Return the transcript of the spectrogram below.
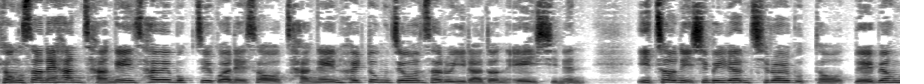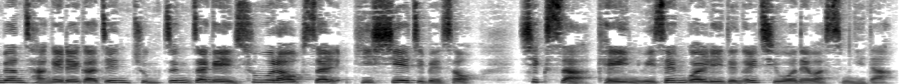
경산의 한 장애인 사회복지관에서 장애인 활동지원사로 일하던 A씨는 2021년 7월부터 뇌병변 장애를 가진 중증장애인 29살 B씨의 집에서 식사, 개인 위생관리 등을 지원해 왔습니다.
